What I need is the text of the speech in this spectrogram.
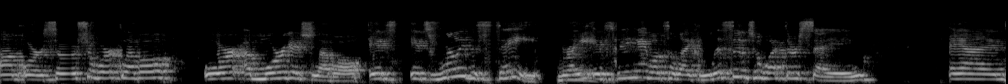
um, or social work level or a mortgage level, it's it's really the same, right? Mm-hmm. It's being able to like listen to what they're saying and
